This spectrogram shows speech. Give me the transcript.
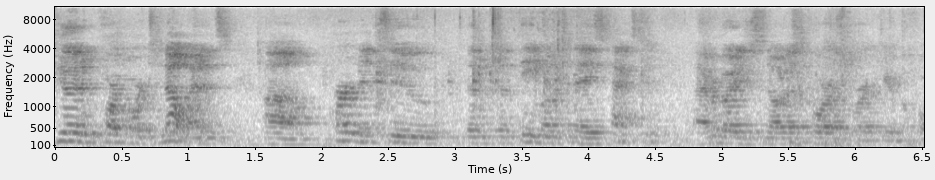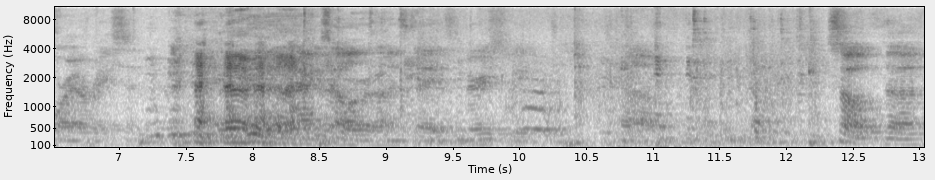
good, important word to know. And it's um, pertinent to the, the theme of today's text. Everybody just noticed Horace work here before I erase it. I can tell it's on his day. It's very sweet. Um, so the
